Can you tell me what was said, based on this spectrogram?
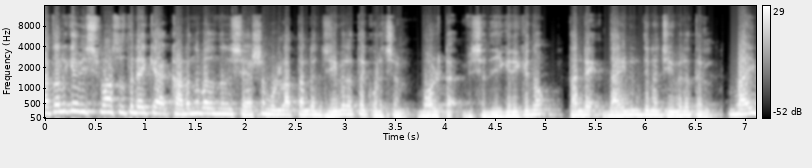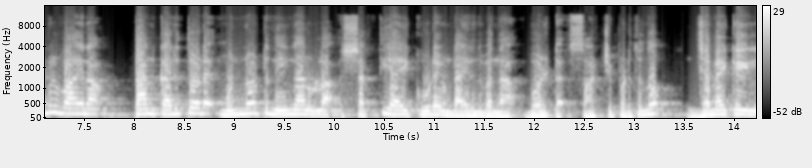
കത്തോലിക്ക വിശ്വാസത്തിലേക്ക് കടന്നുവന്നതിനു ശേഷമുള്ള തന്റെ ജീവിതത്തെക്കുറിച്ചും ബോൾട്ട് വിശദീകരിക്കുന്നു. തന്റെ ദൈനംദിന ജീവിതത്തിൽ ബൈബിൾ വായന താൻ കരുത്തോടെ മുന്നോട്ട് നീങ്ങാനുള്ള ശക്തിയായി കൂടെ ഉണ്ടായിരുന്നുവെന്ന് ബോൾട്ട് സാക്ഷ്യപ്പെടുത്തുന്നു. ജമൈക്കയിൽ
